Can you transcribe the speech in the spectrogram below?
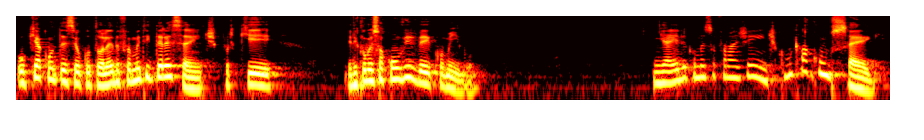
o que aconteceu com o Toledo foi muito interessante, porque ele começou a conviver comigo. E aí ele começou a falar, gente, como que ela consegue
